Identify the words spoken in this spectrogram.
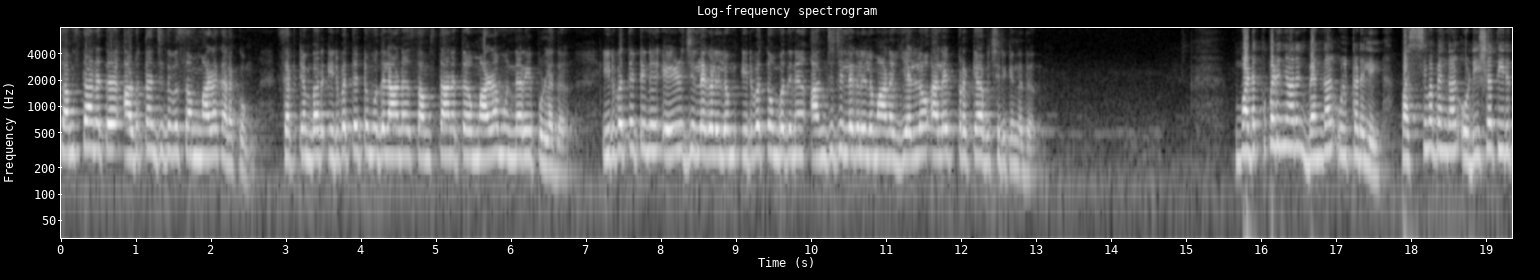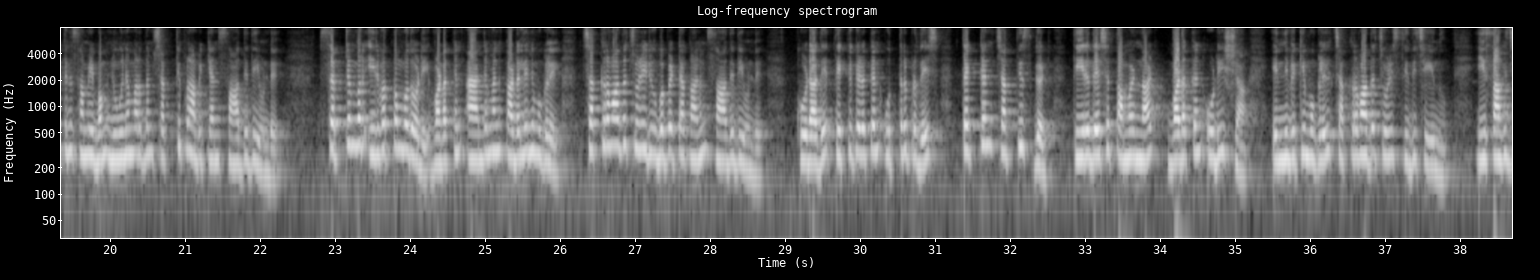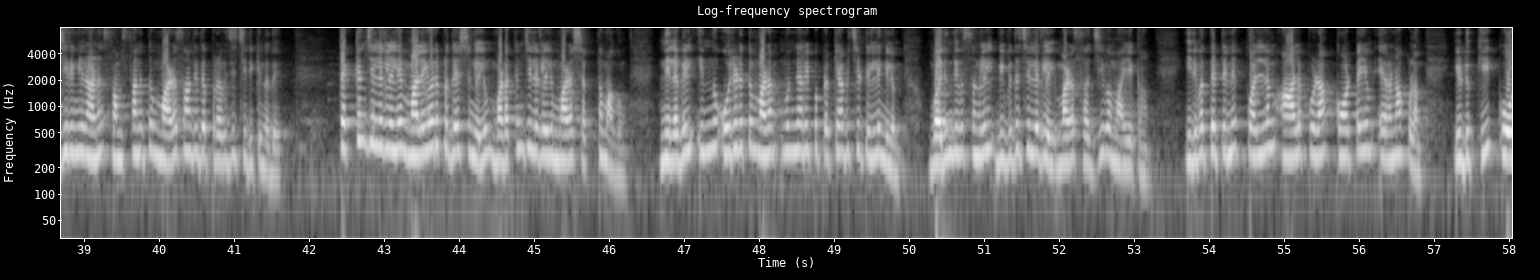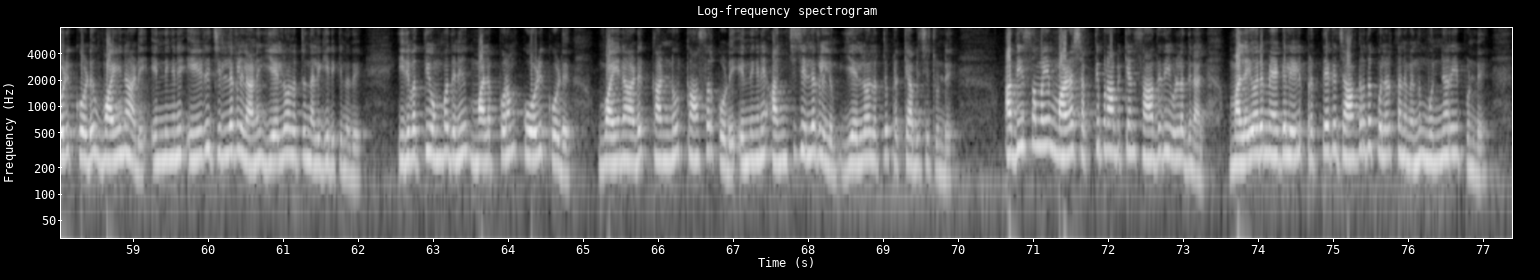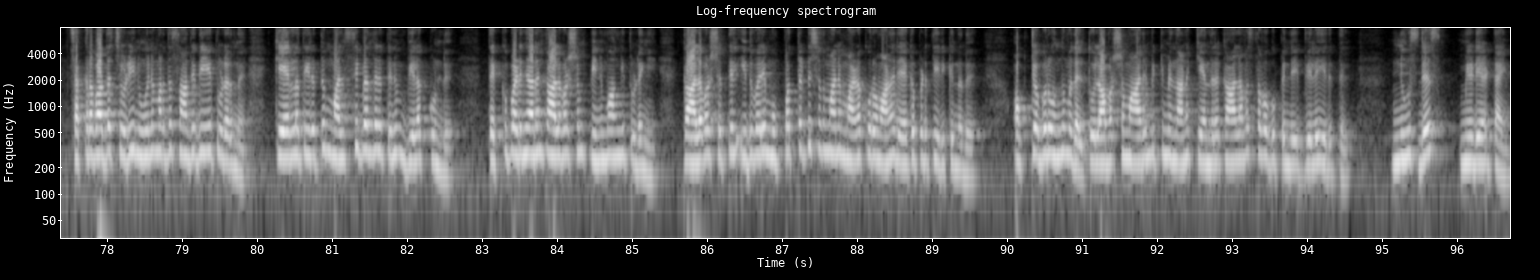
സംസ്ഥാനത്ത് അടുത്തഞ്ച് ദിവസം മഴ കനക്കും. സെപ്റ്റംബർ ഇരുപത്തെട്ട് മുതലാണ് സംസ്ഥാനത്ത് മഴ മുന്നറിയിപ്പുള്ളത്. ഇരുപത്തെട്ടിന് ഏഴ് ജില്ലകളിലും ഇരുപത്തൊമ്പതിന് അഞ്ച് ജില്ലകളിലുമാണ് യെല്ലോ അലർട്ട് പ്രഖ്യാപിച്ചിരിക്കുന്നത്. വടക്കു പടിഞ്ഞാറൻ ബംഗാൾ ഉൾക്കടലിൽ പശ്ചിമ ബംഗാൾ ഒഡീഷ തീരത്തിന് സമീപം ന്യൂനമർദ്ദം ശക്തി പ്രാപിക്കാൻ സാധ്യതയുണ്ട്. സെപ്റ്റംബർ ഇരുപത്തൊമ്പതോടെ വടക്കൻ ആൻഡമാൻ കടലിന് മുകളിൽ ചക്രവാത ചുഴി രൂപപ്പെട്ടേക്കാനും സാധ്യതയുണ്ട്. കൂടാതെ തെക്ക് കിഴക്കൻ ഉത്തർപ്രദേശ് തെക്കൻ ഛത്തീസ്ഗഡ് തീരദേശ തമിഴ്നാട് വടക്കൻ ഒഡീഷ എന്നിവയ്ക്ക് മുകളിൽ ചക്രവാത ചുഴി സ്ഥിതി ചെയ്യുന്നു. ഈ സാഹചര്യങ്ങളിലാണ് സംസ്ഥാനത്ത് മഴ സാധ്യത പ്രവചിച്ചിരിക്കുന്നത്. തെക്കൻ ജില്ലകളിലെ മലയോര പ്രദേശങ്ങളിലും വടക്കൻ ജില്ലകളിലും മഴ ശക്തമാകും. നിലവിൽ ഇന്ന് ഒരിടത്തും മഴ മുന്നറിയിപ്പ് പ്രഖ്യാപിച്ചിട്ടില്ലെങ്കിലും വരും ദിവസങ്ങളിൽ വിവിധ ജില്ലകളിൽ മഴ സജീവമായേക്കാം. ഇരുപത്തെട്ടിന് കൊല്ലം ആലപ്പുഴ കോട്ടയം എറണാകുളം ഇടുക്കി കോഴിക്കോട് വയനാട് എന്നിങ്ങനെ ഏഴ് ജില്ലകളിലാണ് യെല്ലോ അലർട്ട് നൽകിയിരിക്കുന്നത്. ഇരുപത്തി ഒമ്പതിന് മലപ്പുറം കോഴിക്കോട് വയനാട് കണ്ണൂർ കാസർഗോഡ് എന്നിങ്ങനെ അഞ്ച് ജില്ലകളിലും യെല്ലോ അലർട്ട് പ്രഖ്യാപിച്ചിട്ടുണ്ട്. അതേസമയം മഴ ശക്തി പ്രാപിക്കാൻ സാധ്യതയുള്ളതിനാൽ മലയോര മേഖലയിൽ പ്രത്യേക ജാഗ്രത പുലർത്തണമെന്നും മുന്നറിയിപ്പുണ്ട്. ചക്രവാത ചുഴി ന്യൂനമർദ്ദ സാധ്യതയെ തുടർന്ന് കേരള തീരത്ത് മത്സ്യബന്ധനത്തിനും വിലക്കുണ്ട്. തെക്കു പടിഞ്ഞാറൻ കാലവർഷം പിൻവാങ്ങി തുടങ്ങി. കാലവർഷത്തിൽ ഇതുവരെ മുപ്പത്തെട്ട് ശതമാനം മഴ കുറവാണ് രേഖപ്പെടുത്തിയിരിക്കുന്നത്. ഒക്ടോബർ ഒന്ന് മുതൽ തുലാവർഷം ആരംഭിക്കുമെന്നാണ് കേന്ദ്ര കാലാവസ്ഥാ വകുപ്പിന്റെ വിലയിരുത്തൽ. News desk media time.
